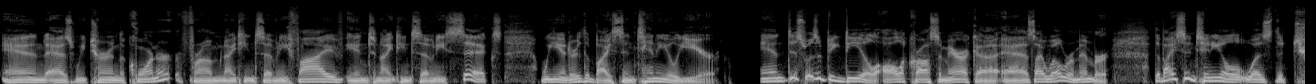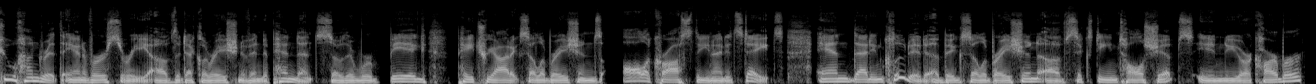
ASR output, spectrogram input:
And as we turn the corner from 1975 into 1976, we enter the bicentennial year. And this was a big deal all across America, as I well remember. The bicentennial was the 200th anniversary of the Declaration of Independence, so there were big patriotic celebrations all across the United States. And that included a big celebration of 16 tall ships in New York Harbor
